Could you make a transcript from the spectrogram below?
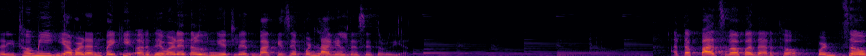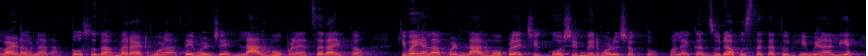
तर इथं मी या वड्यांपैकी अर्धे वडे तळून घेतलेत बाकीचे पण लागेल तसे तळूयात. आता पाचवा पदार्थ पण चव वाढवणारा तो सुद्धा मराठमोळा ते म्हणजे लाल भोपळ्याचं रायतं किंवा याला आपण लाल भोपळ्याची कोशिंबीर म्हणू शकतो. मला एका जुन्या पुस्तकातून ही मिळाली आहे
